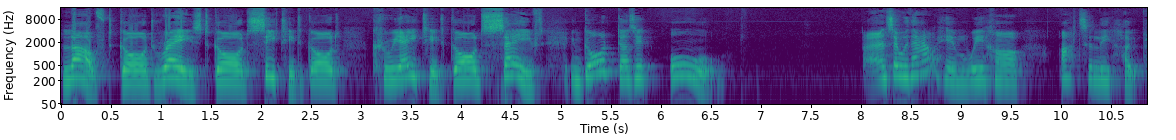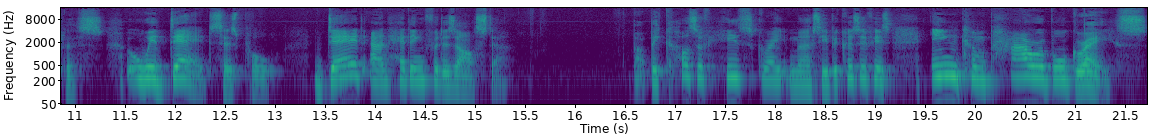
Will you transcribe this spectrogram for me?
loved, God raised, God seated, God created, God saved. God does it all. And so without Him, we are utterly hopeless. We're dead, says Paul, dead and heading for disaster. But because of His great mercy, because of His incomparable grace,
